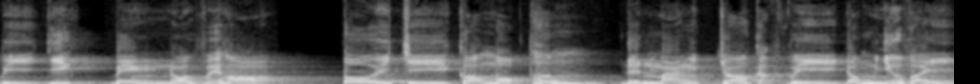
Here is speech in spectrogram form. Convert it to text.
bị giết, Bèn nói với họ, Tôi chỉ có một thân, Đền mạng cho các vị đóng như vậy,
